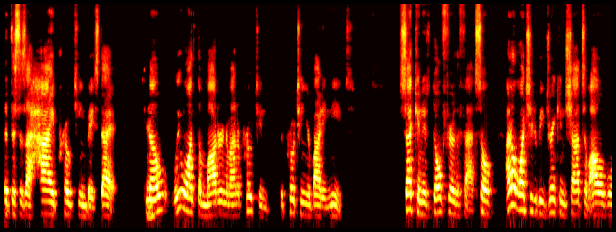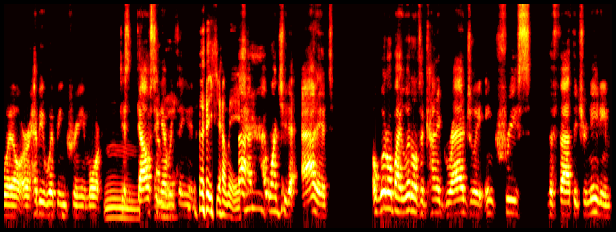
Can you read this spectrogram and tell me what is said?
that this is a high protein based diet. Okay. No, we want the moderate amount of protein, the protein your body needs. Second is don't fear the fat. So I don't want you to be drinking shots of olive oil or heavy whipping cream or mm, just dousing yummy. everything in. yummy. I want you to add it a little by little to kind of gradually increase the fat that you're needing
